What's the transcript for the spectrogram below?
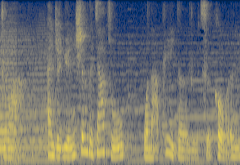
主啊，按着原生的家族，我哪配得如此厚恩？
